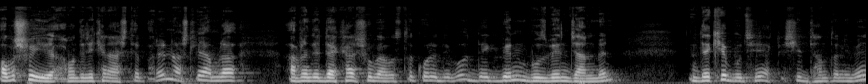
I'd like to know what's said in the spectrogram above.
অবশ্যই আমাদের এখানে আসতে পারেন। আসলে আমরা আপনাদের দেখার সুব্যবস্থা করে দেব। দেখবেন, বুঝবেন, জানবেন। দেখে বুঝে একটা সিদ্ধান্ত নেবেন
